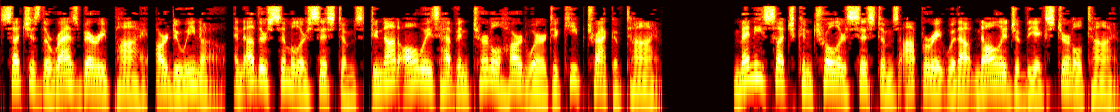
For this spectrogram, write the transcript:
such as the Raspberry Pi, Arduino, and other similar systems do not always have internal hardware to keep track of time. Many such controller systems operate without knowledge of the external time.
